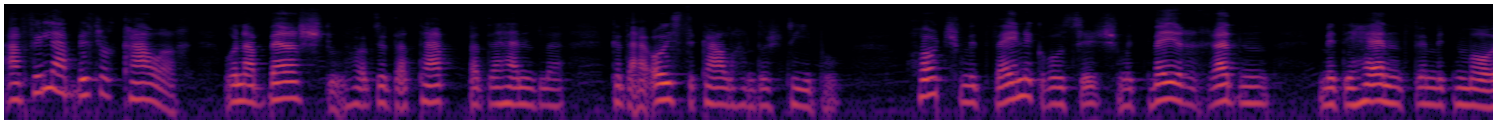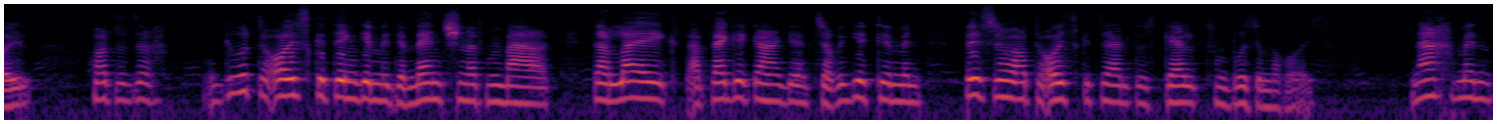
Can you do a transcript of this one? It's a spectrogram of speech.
Auch viel ein bisschen kaller, und ein Berstel hat sie der Tat bei den Händlern, der auszukalchen der Stiebel. Hotsch mit wenig Russisch, mit mehr Reden, mit den Händen wie mit dem Mäul, hat sie sich gut ausgedingt mit den Menschen auf dem Markt, der leicht, weggegangen, zurückgekommen, bis sie hat ausgezahlt das Geld vom Busen raus. Nachmen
